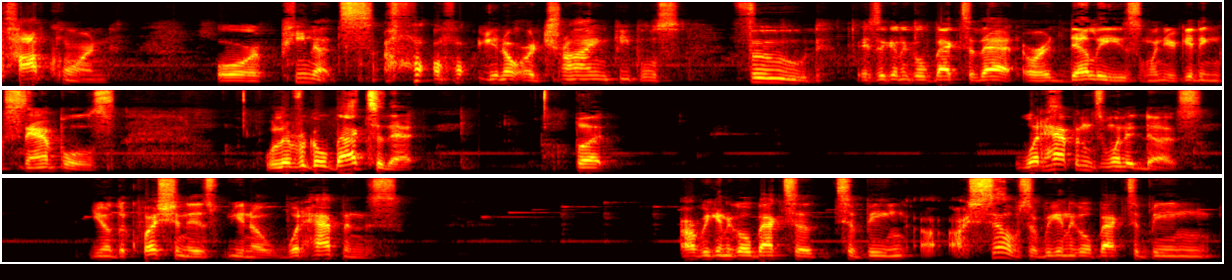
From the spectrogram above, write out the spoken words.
popcorn or peanuts, you know, or trying people's food? Is it going to go back to that? Or at delis when you're getting samples? We'll ever go back to that. But what happens when it does? You know, the question is, you know, what happens? Are we going to go back to, to being ourselves? Are we going to go back to being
